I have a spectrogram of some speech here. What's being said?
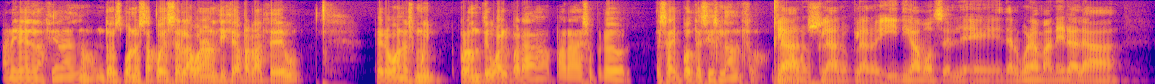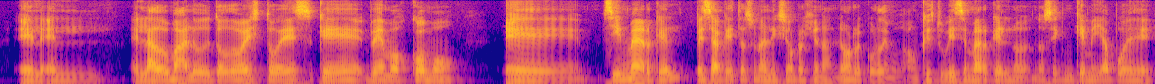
a nivel nacional, ¿no? Entonces, bueno, esa puede ser la buena noticia para la CDU, pero bueno, es muy pronto igual para, eso, pero esa hipótesis lanzo. Claro, claro, claro. Y digamos, eh, de alguna manera la, el, lado malo de todo esto es que vemos cómo eh, sin Merkel, pese a que esta es una elección regional, ¿no? Recordemos, aunque estuviese Merkel, no, no sé en qué medida puede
